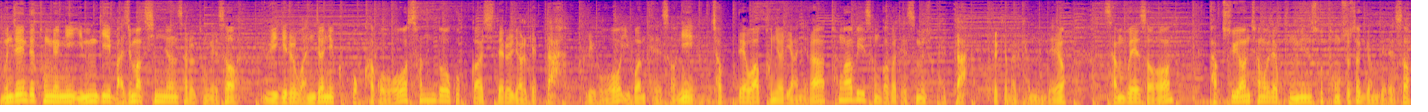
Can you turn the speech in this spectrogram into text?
문재인 대통령이 임기 마지막 신년사를 통해서 위기를 완전히 극복하고 선도 국가 시대를 열겠다. 그리고 이번 대선이 적대와 분열이 아니라 통합의 선거가 됐으면 좋겠다. 이렇게 밝혔는데요. 3부에서 박수현 청와대 국민소통수석 연결해서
